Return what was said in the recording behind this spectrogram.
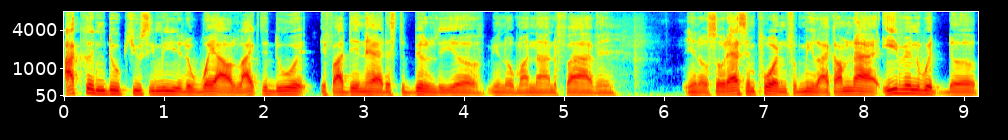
I couldn't do QC Media the way I would like to do it if I didn't have the stability of you know my nine to five and you know, so that's important for me. Like I'm not even with the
